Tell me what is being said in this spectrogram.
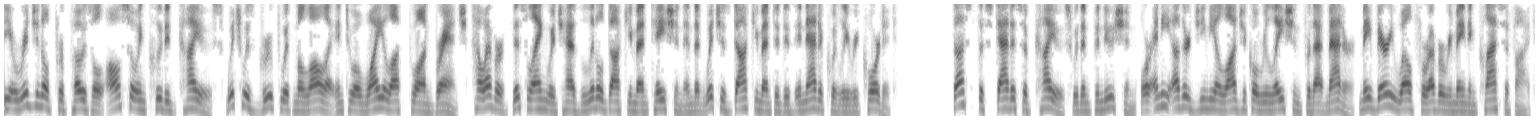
The original proposal also included Cayuse which was grouped with Molala into a Waiilatpuan branch, however, this language has little documentation and that which is documented is inadequately recorded. Thus, the status of Cayuse within Penutian, or any other genealogical relation for that matter, may very well forever remain unclassified.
